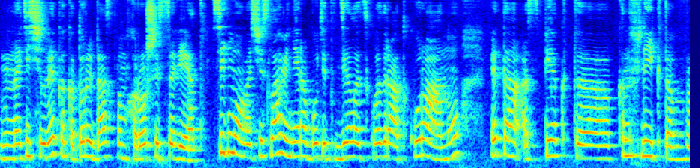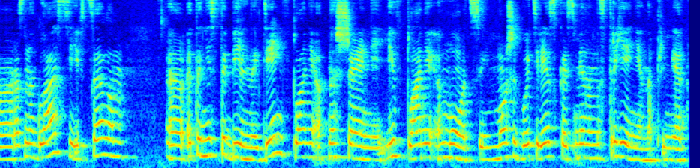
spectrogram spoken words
найти человека, который даст вам хороший совет. 7 числа Венера будет делать квадрат к Урану. Это аспект э, конфликтов, разногласий и в целом Э, это нестабильный день в плане отношений и в плане эмоций. Может быть резкая смена настроения, например.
